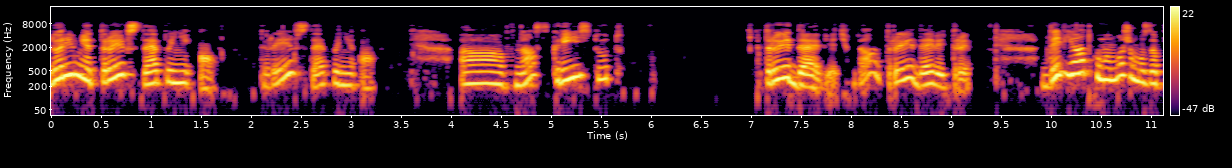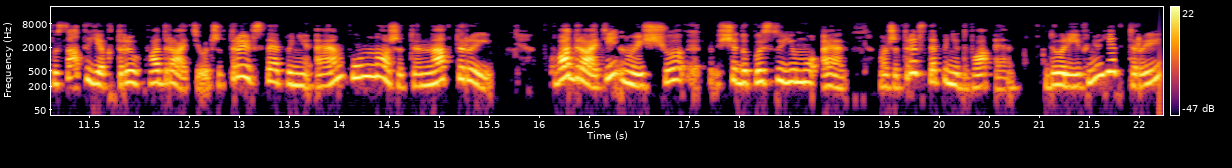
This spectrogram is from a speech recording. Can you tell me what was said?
дорівнює 3 в степені а. 3 в степені а. а в нас скрізь тут 3, 9. Да? 3, 9, 3. Дев'ятку ми можемо записати як 3 в квадраті. Отже, 3 в степені m помножити на 3 в квадраті, ну і що, е, ще дописуємо n. Отже, 3 в степені 2n дорівнює 3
